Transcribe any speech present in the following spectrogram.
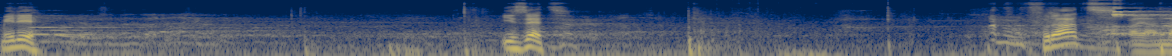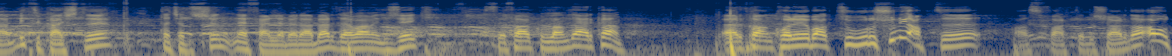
Melih. İzzet. Fırat ayağından bir tık açtı. Taç atışı Nefer'le beraber devam edecek. Sefa kullandı Erkan. Erkan kaleye baktı vuruşunu yaptı. Az farklı dışarıda out.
